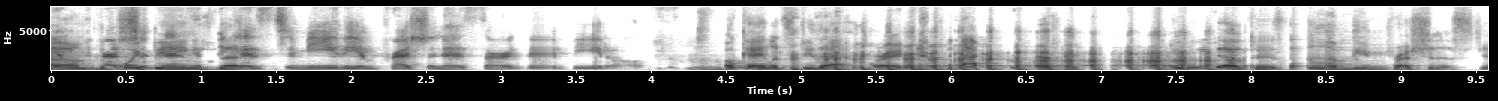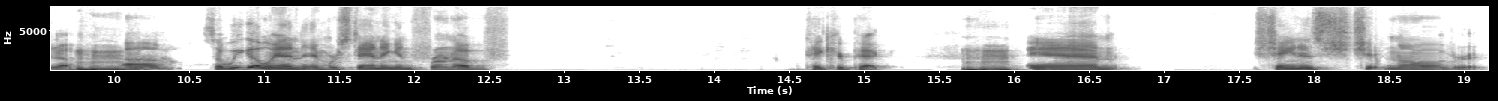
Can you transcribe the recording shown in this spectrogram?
um, the point being is that because to me the Impressionists are the Beatles. Okay, let's do that. All right. So we go because I love the Impressionists. You know. Mhm. Um, so we go in and we're standing in front of. Take your pick, Mhm. and Shane is shitting all over it.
